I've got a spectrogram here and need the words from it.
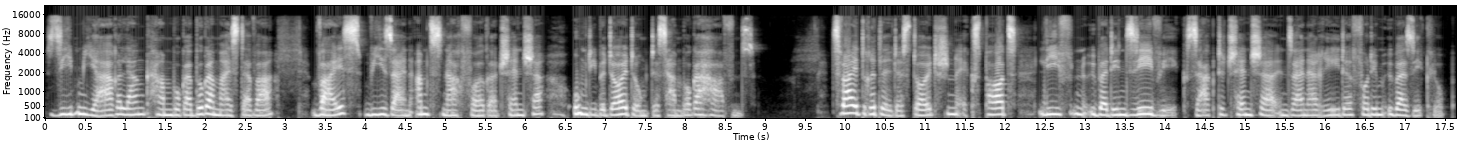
sieben Jahre lang Hamburger Bürgermeister war, weiß wie sein Amtsnachfolger Tschentscher um die Bedeutung des Hamburger Hafens. Zwei Drittel des deutschen Exports liefen über den Seeweg, sagte Tschentscher in seiner Rede vor dem Überseeklub.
